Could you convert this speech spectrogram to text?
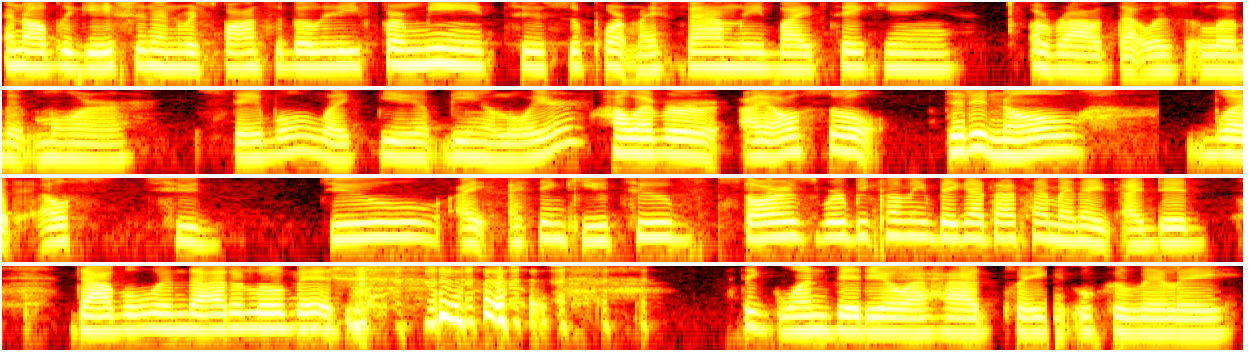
an obligation and responsibility for me to support my family by taking a route that was a little bit more stable, like being being a lawyer. However, I also didn't know what else to do. I, I think YouTube stars were becoming big at that time, and I, I did dabble in that a little bit. I think one video I had playing ukulele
